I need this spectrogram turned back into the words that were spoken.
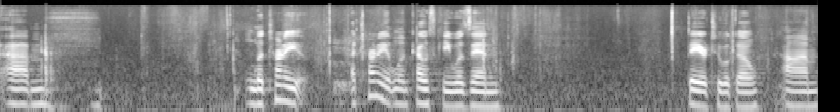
um, Attorney, Attorney Lankowski was in a day or two ago, um,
